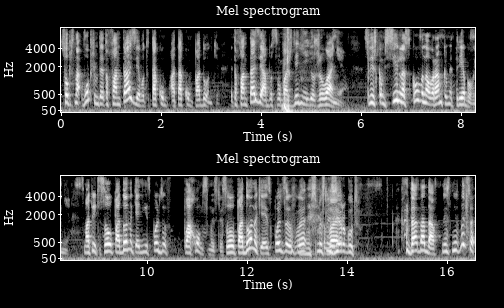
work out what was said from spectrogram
собственно, в общем-то, эта фантазия вот о таком, о таком подонке, это фантазия об освобождении ее желания, слишком сильно скованного рамками требований. Смотрите, слово подонок я не использую в плохом смысле. Слово подонок я использую в... Ну, В смысле в- зергут. Да-да-да. не в смысле-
